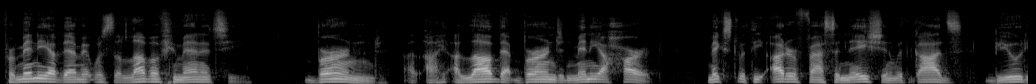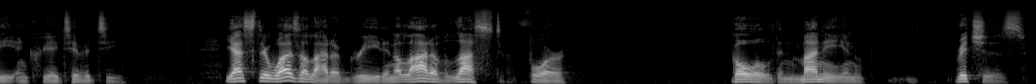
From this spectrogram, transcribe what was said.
For many of them, it was the love of humanity, burned, a, a, love that burned in many a heart mixed with the utter fascination with God's beauty and creativity. Yes, there was a lot of greed and a lot of lust for gold and money and riches.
